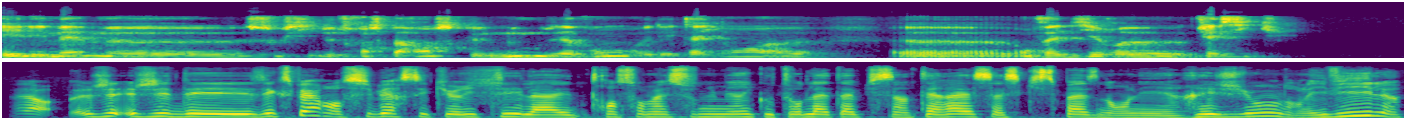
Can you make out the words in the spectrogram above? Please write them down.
aient les mêmes euh, soucis de transparence que nous, avons euh, détaillants, on va dire, classiques. Alors, j'ai des experts en cybersécurité là, et de transformation numérique autour de la table qui s'intéressent à ce qui se passe dans les régions, dans les villes.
